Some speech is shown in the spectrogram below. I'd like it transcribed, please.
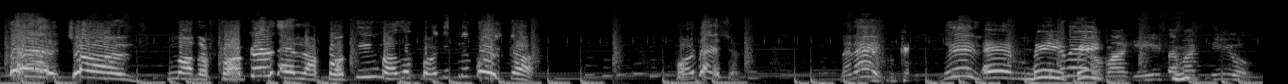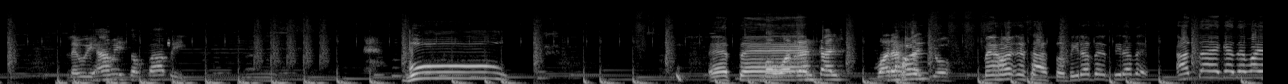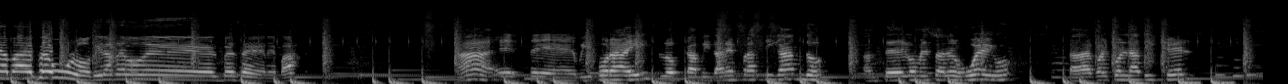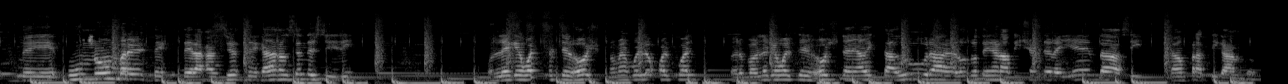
Formation, motherfuckers, en la fucking motherfucking Tribolca. Formation. Nene, Gil, MVP. Estamos aquí, estamos activos. Lewis Hamilton, papi. ¡Bú! este, Vamos a arrancar, voy a arrancar mejor- yo. mejor, exacto, tírate, tírate. Antes de que te vayas para F1, tírate lo del BCN, pa. Ah, este, vi por ahí los capitanes practicando antes de comenzar el juego, cada cual con la t-shirt de un nombre de, de la canción, de cada canción del CD. Ponle que Walter Hodge, no me acuerdo cuál cuál, pero ponle que Walter Hodge tenía dictadura, el otro tenía la t-shirt de leyenda, así, estaban practicando.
